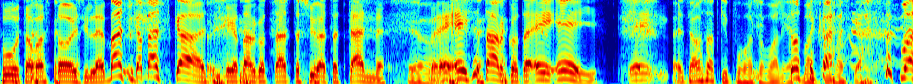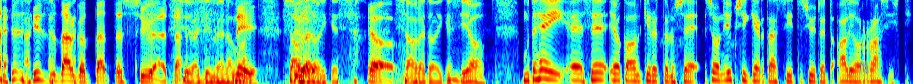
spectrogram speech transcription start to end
huutamassa toisilleen, baska, baska, siis mikä tarkoittaa, että syötä tänne. Joo. Ei, ei se tarkoita, ei, ei. Ei. sä osaatkin puhua somalia. Totta Vaska, kai. Vaan siis se tarkoittaa, että syötä. Syö nimenomaan. Niin, sä syö. olet oikeassa. Joo. Sä olet oikeassa, joo. Mutta hei, se, joka on kirjoittanut se, se on yksinkertaisesti siitä syytä, että Ali on rasisti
